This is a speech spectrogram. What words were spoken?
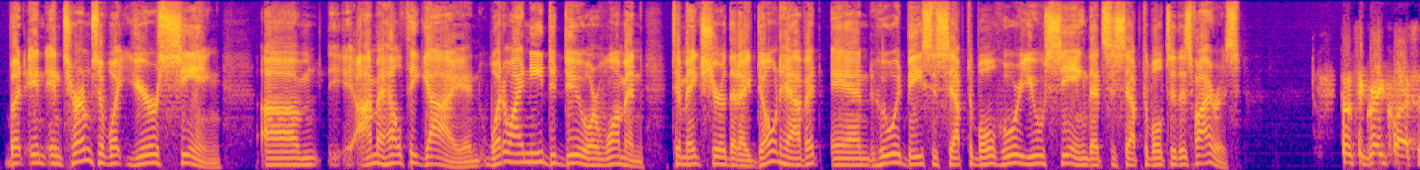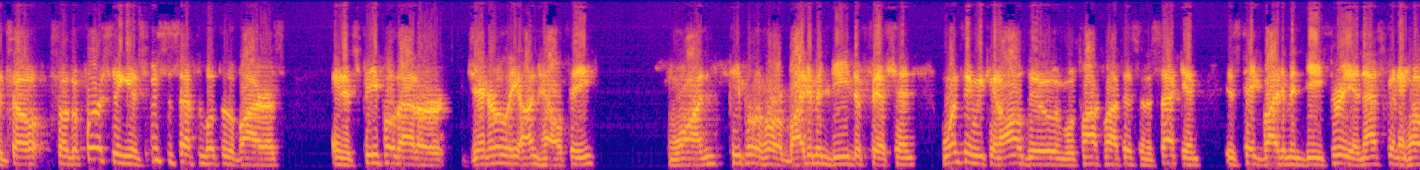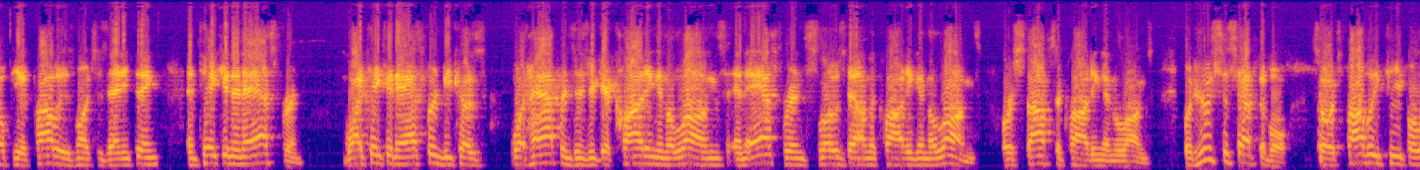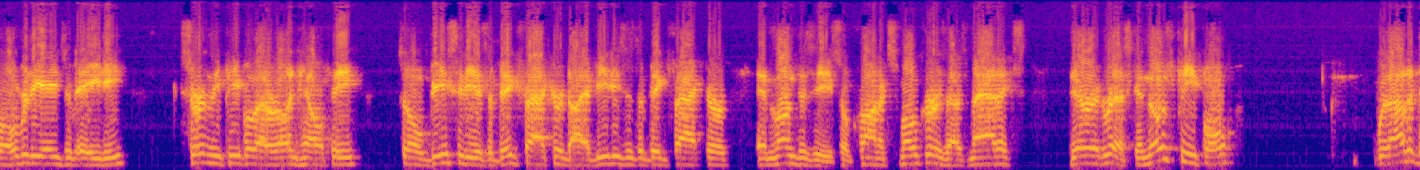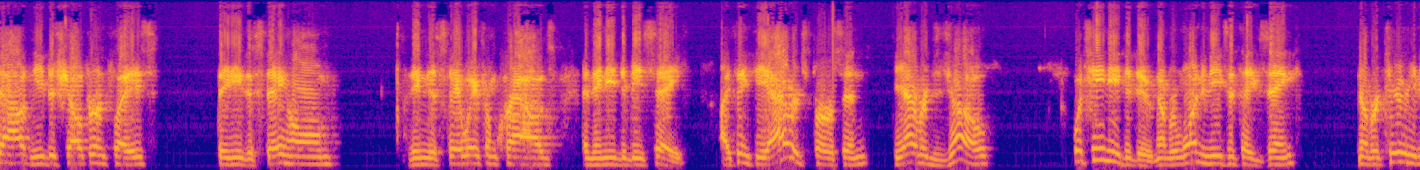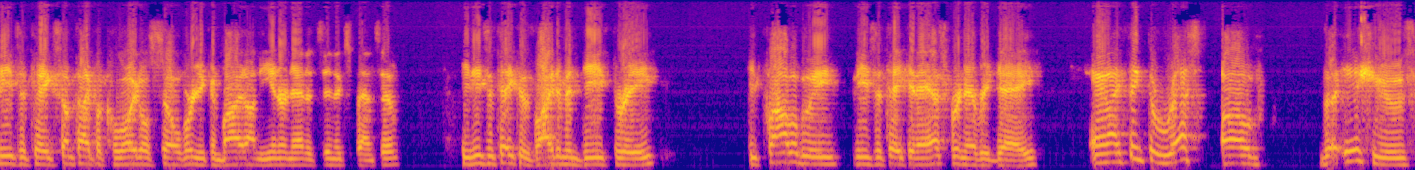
But in, in terms of what you're seeing, um, I'm a healthy guy, and what do I need to do or woman to make sure that I don't have it? And who would be susceptible? Who are you seeing that's susceptible to this virus? So it's a great question. So, so the first thing is who's susceptible to the virus, and it's people that are generally unhealthy. One, people who are vitamin D deficient. One thing we can all do, and we'll talk about this in a second, is take vitamin D3, and that's going to help you probably as much as anything. And taking an aspirin. Why take an aspirin? Because what happens is you get clotting in the lungs, and aspirin slows down the clotting in the lungs or stops the clotting in the lungs. But who's susceptible? So it's probably people over the age of 80, certainly people that are unhealthy. So obesity is a big factor, diabetes is a big factor, and lung disease. So chronic smokers, asthmatics, they're at risk. And those people without a doubt, need to shelter in place. They need to stay home. They need to stay away from crowds, and they need to be safe. I think the average person, the average Joe, what's he need to do? Number one, he needs to take zinc. Number two, he needs to take some type of colloidal silver. You can buy it on the internet. It's inexpensive. He needs to take his vitamin D3. He probably needs to take an aspirin every day. And I think the rest of the issues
